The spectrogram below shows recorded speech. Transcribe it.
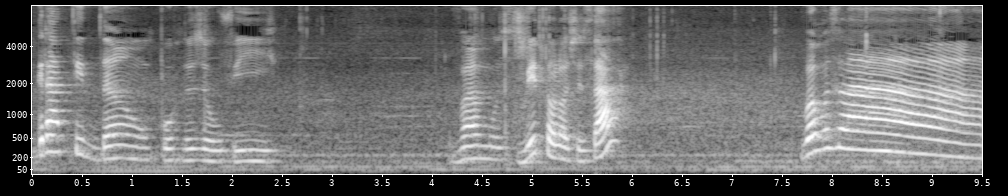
Gratidão por nos ouvir. Vamos mitologizar? Vamos lá!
